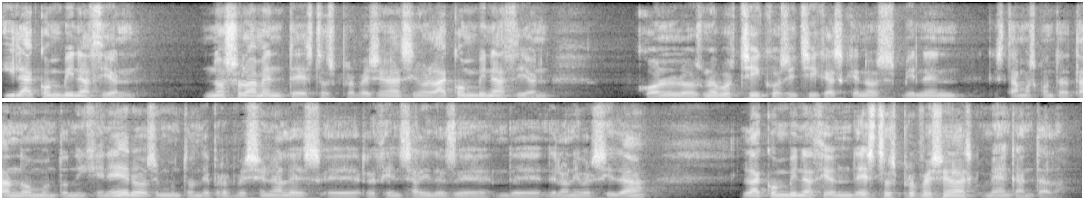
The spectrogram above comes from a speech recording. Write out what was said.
Y la combinación, no solamente estos profesionales, sino la combinación con los nuevos chicos y chicas que nos vienen, que estamos contratando, un montón de ingenieros, un montón de profesionales eh, recién salidos de la universidad, la combinación de estos profesionales me ha encantado.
